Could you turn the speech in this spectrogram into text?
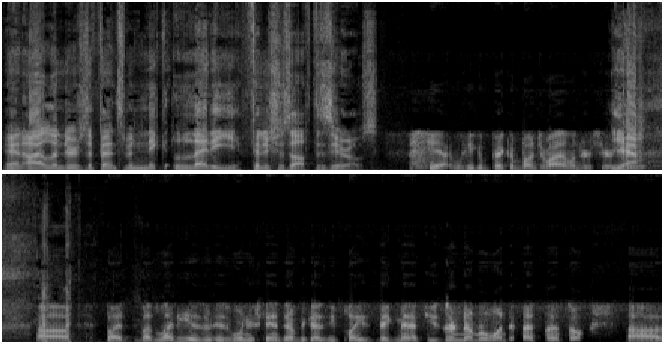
And Islanders defenseman Nick Leddy finishes off the zeros. Yeah, we could pick a bunch of Islanders here yeah. too. Uh, but but Leddy is is one who stands out because he plays big minutes. He's their number one defenseman. And so, uh,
